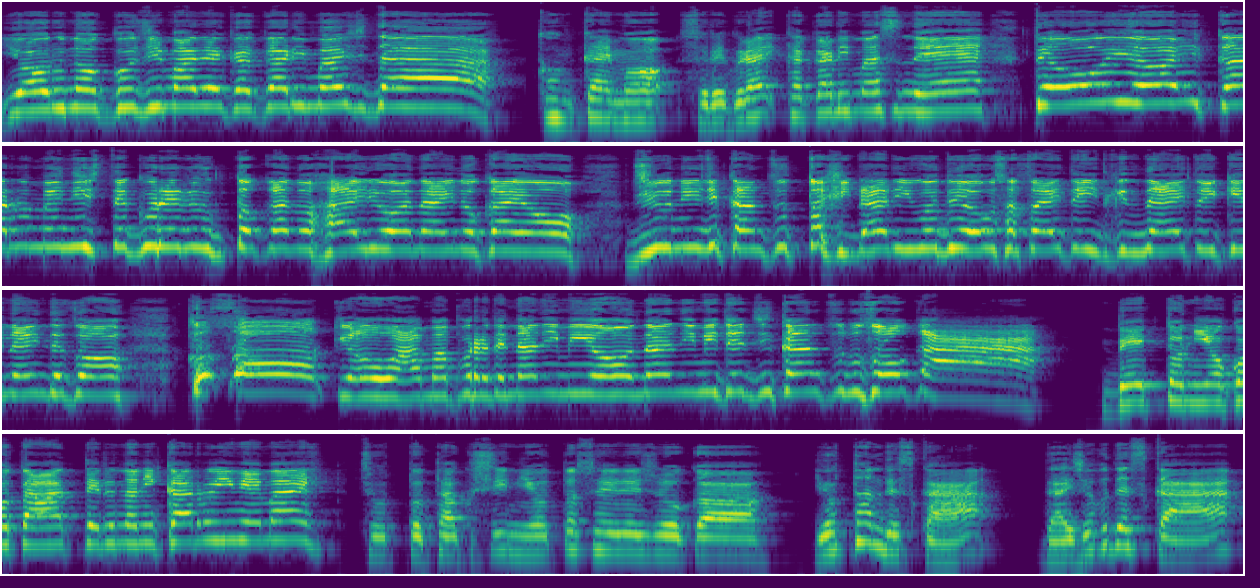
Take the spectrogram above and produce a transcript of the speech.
夜の9時までかかりました今回もそれぐらいかかりますね。っておいおい、軽めにしてくれるとかの配慮はないのかよ !12 時間ずっと左腕を支えていけないといけないんだぞくそ今日はアマプラで何見よう何見て時間潰そうかベッドに横たわってるのに軽いめまい。ちょっとタクシーに寄ったせいでしょうか寄ったんですか？大丈夫ですか？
